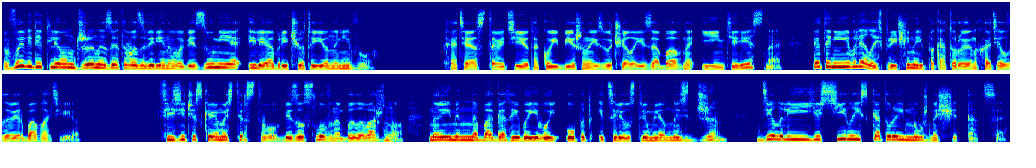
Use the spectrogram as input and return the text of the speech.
выведет ли он Джен из этого звериного безумия или обречет ее на него. Хотя оставить ее такой бешеной звучало и забавно, и интересно, это не являлось причиной, по которой он хотел завербовать ее — Физическое мастерство, безусловно, было важно, но именно богатый боевой опыт и целеустремленность Джен делали ее силой, с которой нужно считаться.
